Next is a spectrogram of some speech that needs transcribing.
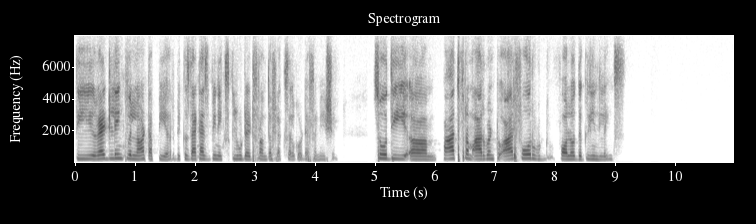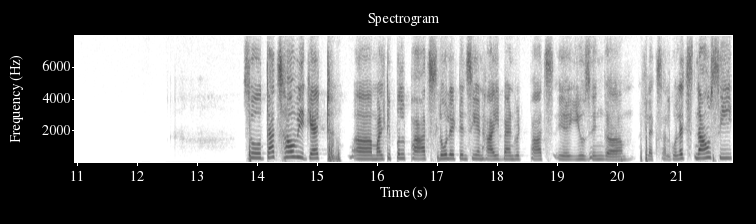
the red link will not appear because that has been excluded from the FlexAlgo definition. So the um, path from R1 to R4 would follow the green links. So that's how we get uh, multiple paths, low latency and high bandwidth paths uh, using uh, FlexAlgo. Let's now see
